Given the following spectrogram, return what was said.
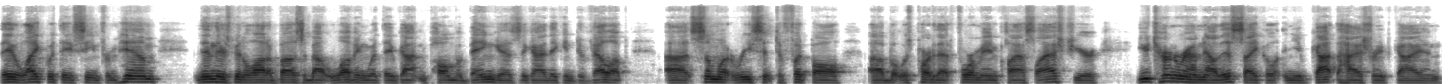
They like what they've seen from him. Then there's been a lot of buzz about loving what they've gotten Paul Mubenga as the guy they can develop, uh, somewhat recent to football, uh, but was part of that four man class last year. You turn around now this cycle and you've got the highest ranked guy in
